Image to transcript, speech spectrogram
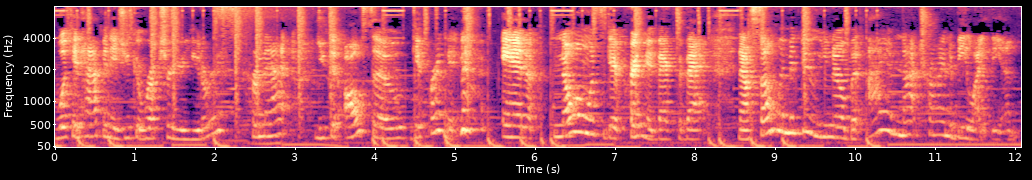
what can happen is you could rupture your uterus from that. You could also get pregnant and no one wants to get pregnant back to back. Now some women do, you know, but I am not trying to be like them.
